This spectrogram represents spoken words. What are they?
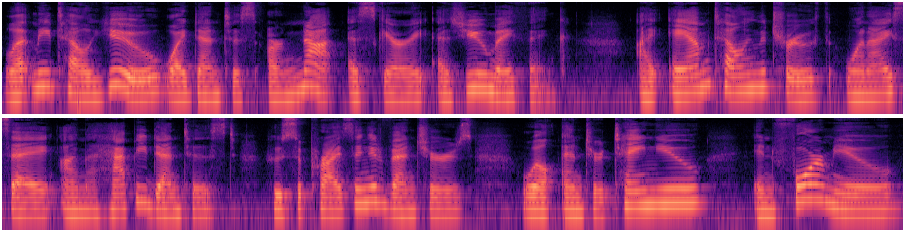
Let me tell you why dentists are not as scary as you may think. I am telling the truth when I say I'm a happy dentist whose surprising adventures will entertain you, inform you,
